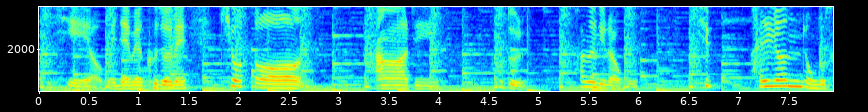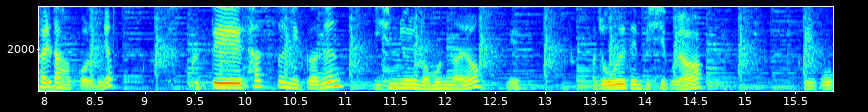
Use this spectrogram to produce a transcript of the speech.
빗이에요. 왜냐면 그 전에 키웠던 강아지 푸들 하늘이라고 18년 정도 살다 갔거든요. 그때 샀으니까는 20년이 넘었나요? 예. 아주 오래된 빗이고요. 그리고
